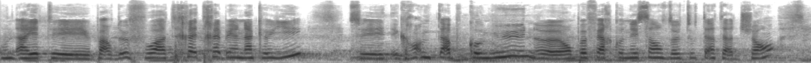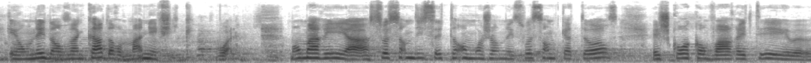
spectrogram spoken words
On a été par deux fois très très bien accueillis. C'est des grandes tables communes, euh, on peut faire connaissance de tout un tas de gens et on est dans un cadre magnifique. Voilà. Mon mari a 77 ans, moi j'en ai 74 et je crois qu'on va arrêter euh,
